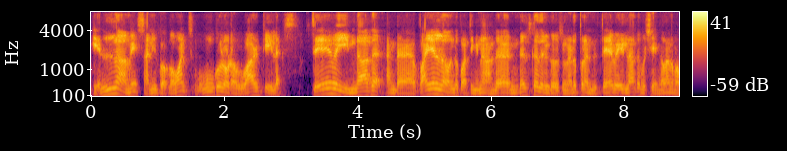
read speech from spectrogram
எல்லாமே சனி பகவான் உங்களோட வாழ்க்கையில் தேவையில்லாத அந்த வயலில் வந்து பார்த்தீங்கன்னா அந்த நெற்கதிர்களுக்கு நடுப்புற இந்த தேவையில்லாத விஷயங்கள்லாம் நம்ம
